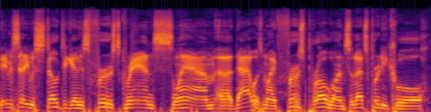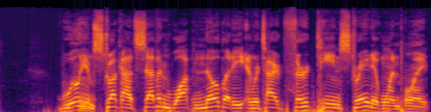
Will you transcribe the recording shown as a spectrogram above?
Davis said he was stoked to get his first grand slam. Uh, that was my first pro one, so that's pretty cool. Williams struck out seven, walked nobody, and retired 13 straight at one point.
